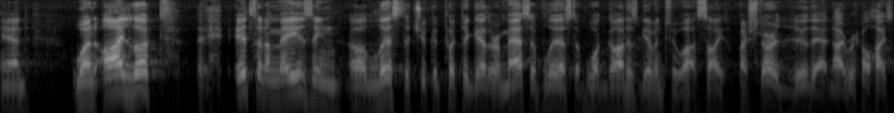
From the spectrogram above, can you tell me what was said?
And when I looked, it's an amazing uh, list that you could put together, a massive list of what God has given to us. I, I started to do that and I realized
